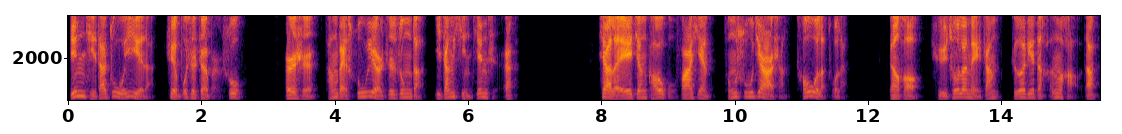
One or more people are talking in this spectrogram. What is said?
引起他注意的却不是这本书，而是藏在书页之中的一张信笺纸。夏雷将考古发现从书架上抽了出来，然后。取出了那张折叠的很好的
